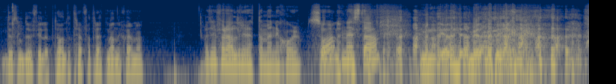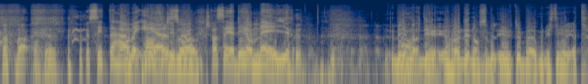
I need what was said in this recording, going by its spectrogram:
Det är som du Filip, du har inte träffat rätt människa ännu. Jag träffar aldrig rätta människor. Så, Ja, men- nästa. Men, jag, men, men Va? Okej. Jag sitter här med er, så note. vad säger det om mig? det är, no, det, jag hörde någon som vill ut ur bögministeriet.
